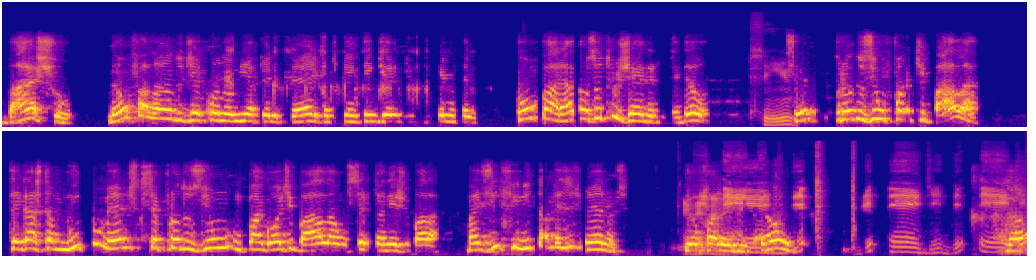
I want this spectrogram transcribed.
baixo, não falando de economia periférica, de quem tem dinheiro e quem não tem, comparado aos outros gêneros, entendeu? Sim. Você produzir um funk bala, você gasta muito menos que você produzir um, um pagode bala, um sertanejo bala, mas infinitas vezes menos. Eu falei, então. Depende, depende. Não.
